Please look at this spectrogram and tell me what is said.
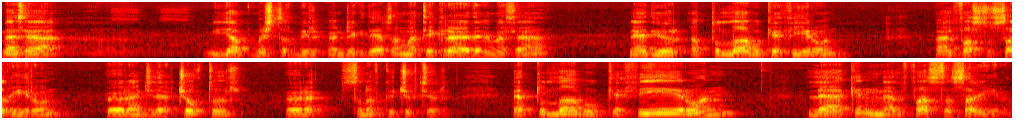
mesela yapmıştık bir önceki ders ama tekrar edelim mesela. Ne diyor? Attullabu kethirun vel faslu sagirun. Öğrenciler çoktur. Öğre sınıf küçüktür. Ettullabu kethirun lakinnel faslu sagirun.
